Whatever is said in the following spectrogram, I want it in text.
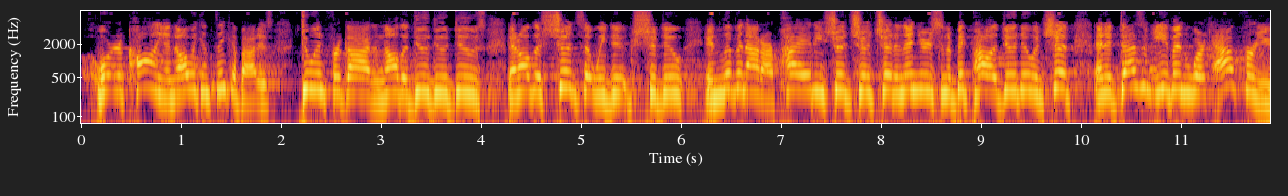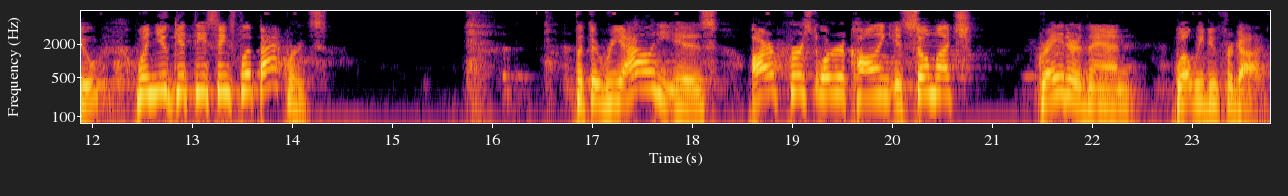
order calling and all we can think about is doing for God and all the do, do, do's and all the shoulds that we do, should do in living out our piety, should, should, should, and then you're just in a big pile of do, do and should and it doesn't even work out for you when you get these things flipped backwards. But the reality is, our first order calling is so much greater than what we do for God.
